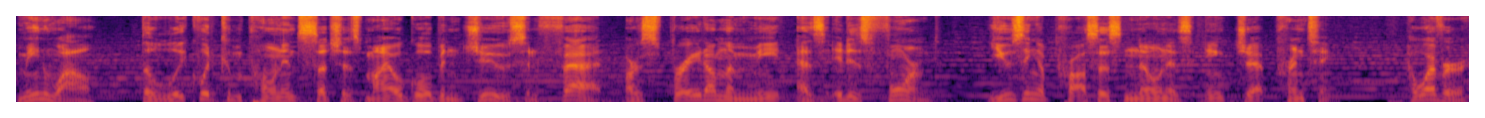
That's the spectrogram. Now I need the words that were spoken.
Meanwhile, the liquid components such as myoglobin juice and fat are sprayed on the meat as it is formed, using a process known as inkjet printing. However,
